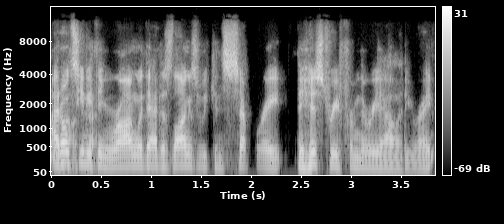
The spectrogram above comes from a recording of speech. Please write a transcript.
I don't see Oh, anything wrong with that as long as we can separate the history from the reality, right?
